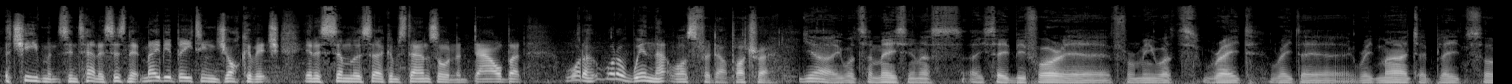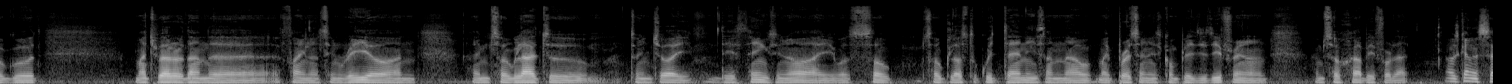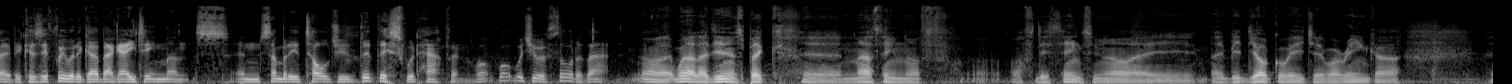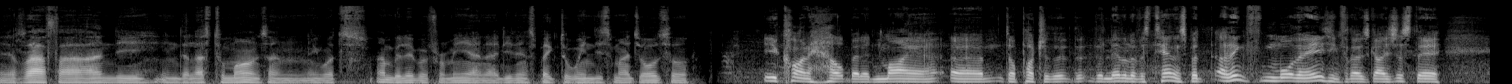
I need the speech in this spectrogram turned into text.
achievements in tennis, isn't it? Maybe beating Djokovic in a similar circumstance or Nadal, but what a what a win that was for Del Potro. Yeah, it was amazing. As I said before, uh, for me it was great, great, uh, great match. I played so good, much better than the finals in Rio, and I'm so glad to to enjoy these things. You know, I was so so close to quit tennis, and now my present is completely different, and I'm so happy for that. I was going to say because if we were to go back 18 months and somebody had told you that this would happen, what what would you have thought of that? Oh, well, I didn't expect uh, nothing of of these things. You know, I I beat Djokovic, Wawrinka, uh, Rafa, Andy in the last two months, and it was unbelievable for me. And I didn't expect to win this match also you can't help but admire um, Del Potro, the, the, the, level of his tennis. But I think more than anything for those guys, just their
